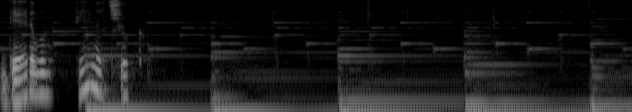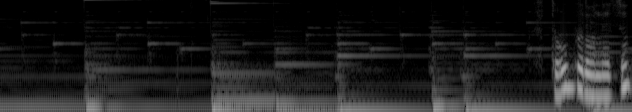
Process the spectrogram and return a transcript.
дерево з гілочок. Стовбур унизу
